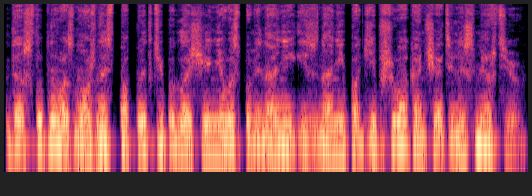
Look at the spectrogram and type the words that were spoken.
Доступна возможность попытки поглощения воспоминаний и знаний погибшего окончательной смертью.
